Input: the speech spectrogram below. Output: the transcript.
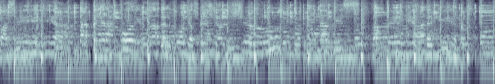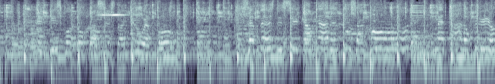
στην Οβασία Πατέρα, κόρη, αδελφό για special show. Να δεις θα φταίει η ανεργία Η δίσκο το χασί στα UFO Ψευδέστηση καμιά δεν τους αγχώνει Μετάλλο κρύο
